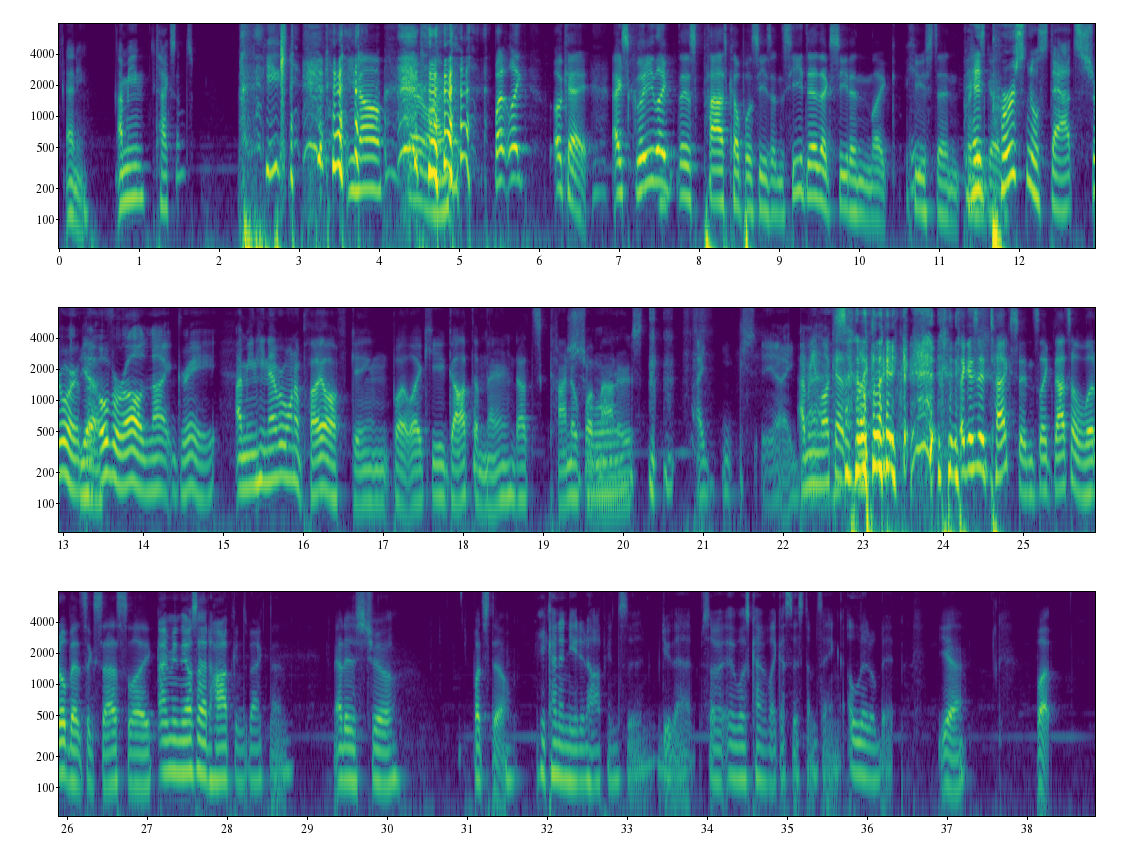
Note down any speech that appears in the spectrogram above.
Any. I mean, Texans? he, you know, never mind. But like, okay, excluding like this past couple of seasons, he did exceed in like Houston. His good. personal stats, sure, Yeah. but overall, not great. I mean, he never won a playoff game, but like he got them there. That's kind of what matters. I, yeah, I, I mean, look at- like- like, like I said, Texans. Like that's a little bit success. Like I mean, they also had Hopkins back then. that is true, but still, he kind of needed Hopkins to do that. So it was kind of like a system thing, a little bit. yeah. But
